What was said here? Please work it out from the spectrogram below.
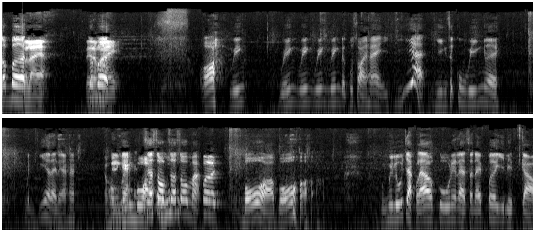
ระเบิดตัวอะไรอะเดระนเบิไม้ดอ๋อวิงวิงวิงวิงวิงเดี๋ยวกูสอยให้เฮียยิงสกูวิงเลย มันเฮียอะไรเนี่ยฮะแต่ผมนี่ไงวิ่งบวกเสื้อส้มเสื้อส้มอะเปิดโบเหรอโบเหรอ มึงไม่รู้จักแล้วกูนี่แหละสไนเปอร์อีลิทเก่า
